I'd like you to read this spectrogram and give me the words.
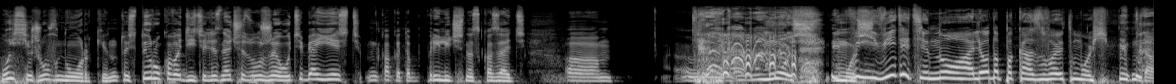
ой, сижу в норке. Ну, то есть ты руководитель, значит, уже у тебя есть, как это прилично сказать, эм, мощь. Вы не видите, но Алена показывает мощь. Да.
